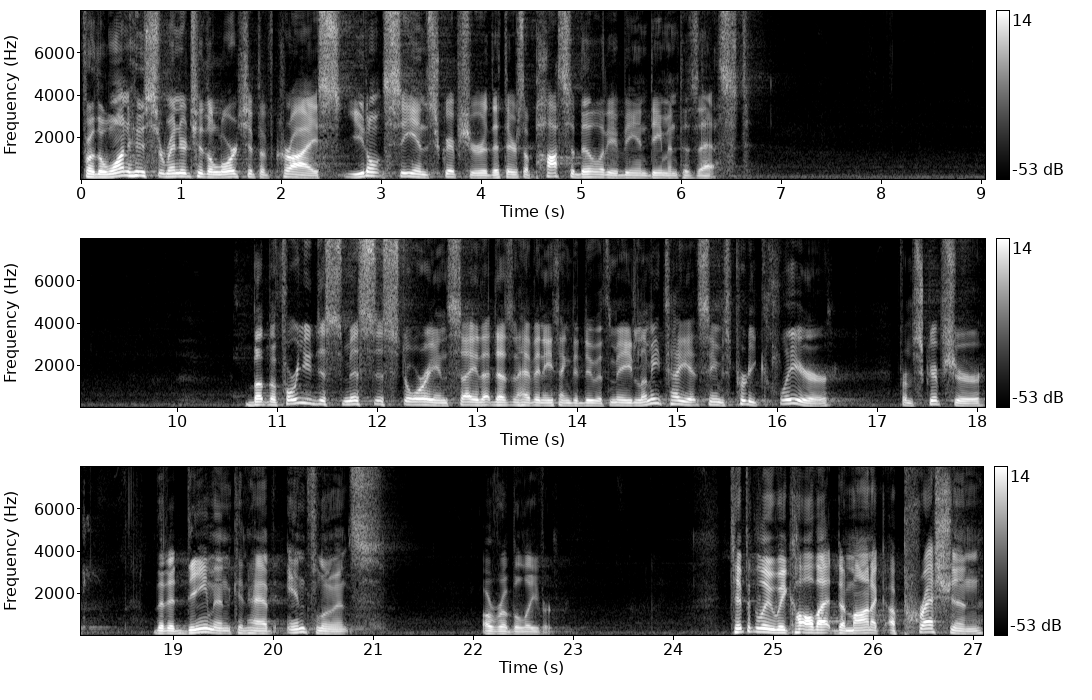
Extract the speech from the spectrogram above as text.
for the one who's surrendered to the lordship of Christ, you don't see in Scripture that there's a possibility of being demon possessed. But before you dismiss this story and say that doesn't have anything to do with me, let me tell you it seems pretty clear from Scripture that a demon can have influence over a believer. Typically, we call that demonic oppression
